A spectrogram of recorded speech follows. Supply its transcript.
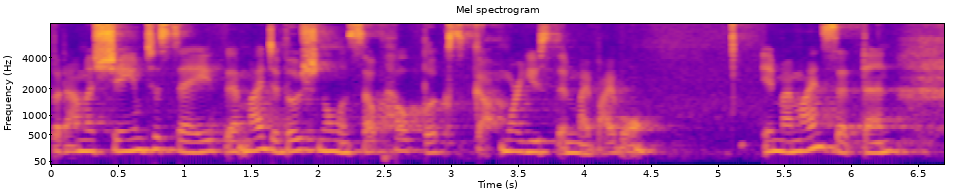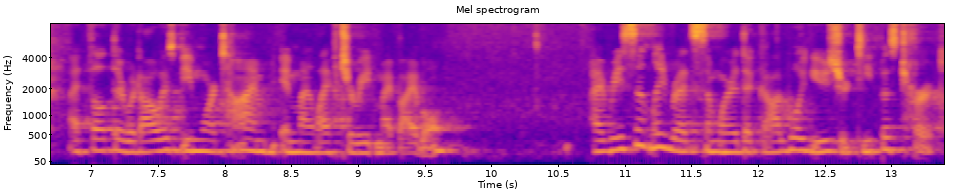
but I'm ashamed to say that my devotional and self help books got more use than my Bible. In my mindset then, I felt there would always be more time in my life to read my Bible. I recently read somewhere that God will use your deepest hurt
